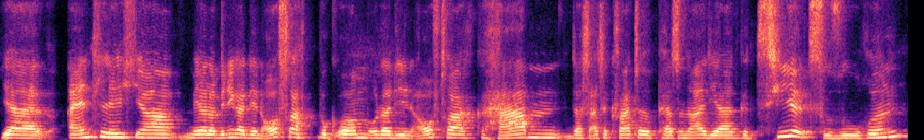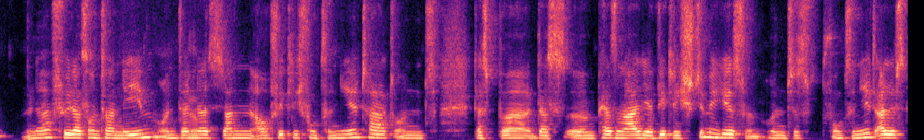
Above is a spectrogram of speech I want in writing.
ja eigentlich ja mehr oder weniger den Auftrag bekommen oder den Auftrag haben, das adäquate Personal ja gezielt zu suchen ne, für das Unternehmen. Und wenn ja. das dann auch wirklich funktioniert hat und das, das ähm, Personal ja wirklich stimmig ist und, und es funktioniert alles,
